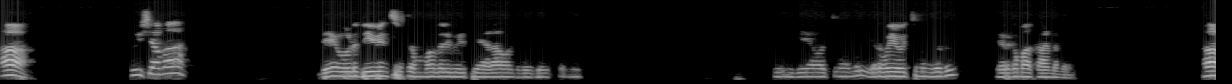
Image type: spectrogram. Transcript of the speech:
ఆ చూసావా దేవుడు దీవించటం మొదలు పెడితే ఎలా ఉంటుంది తెలుస్తుంది దీనికి ఏం వచ్చినండి ఇరవై వచ్చిన కదా నిర్గమా కాండమే ఆ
